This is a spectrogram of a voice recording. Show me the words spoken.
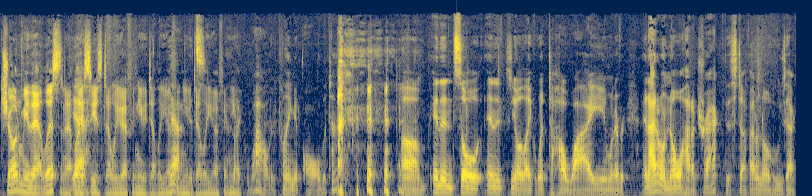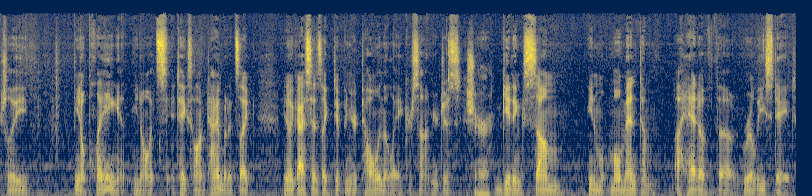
showing me that list, and all Yeah. I see is WFNU, WFNU, it's WFNU. like wow, they're playing it all the time. um, and then so and it's you know like went to Hawaii and whatever, and I don't know how to track this stuff. I don't know who's actually you know playing it. You know, it's it takes a long time, but it's like you know, the guy said it's like dipping your toe in the lake or something. You're just Sure. getting some you know momentum ahead of the release date,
